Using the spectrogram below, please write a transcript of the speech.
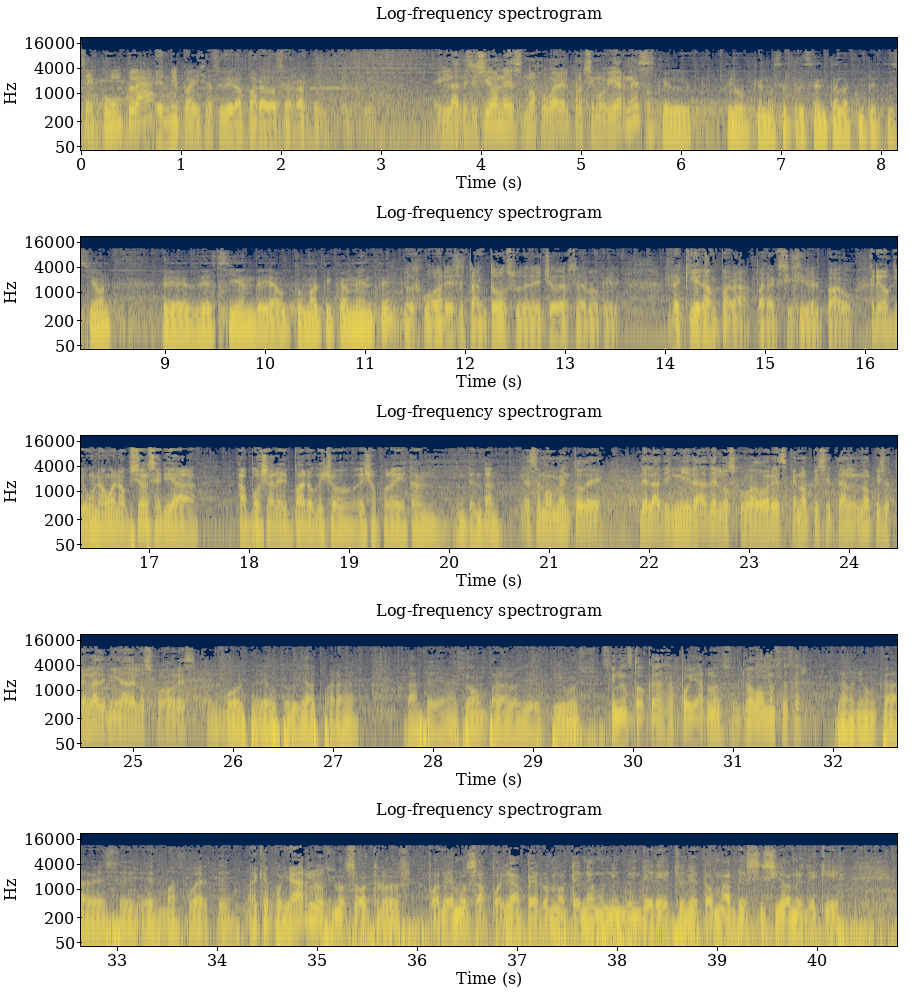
se cumpla. En mi país ya se hubiera parado hace rato el. Y la decisión es no jugar el próximo viernes. Porque el club que no se presenta a la competición eh, desciende automáticamente. Los jugadores están en todo su derecho de hacer lo que requieran para, para exigir el pago. Creo que una buena opción sería apoyar el paro que ellos, ellos por ahí están intentando. Es el momento de, de la dignidad de los jugadores, que no pisotean, no pisotean la dignidad de los jugadores. Un golpe de autoridad para la federación, para los directivos. Si nos toca apoyarlos, lo vamos a hacer. La unión cada vez es más fuerte. Hay que apoyarlos. Nosotros podemos apoyar, pero no tenemos ningún derecho de tomar decisiones de que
